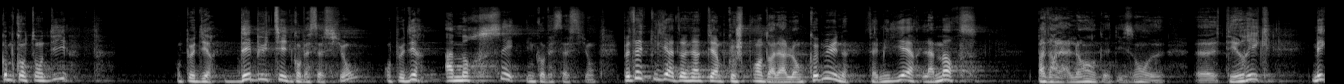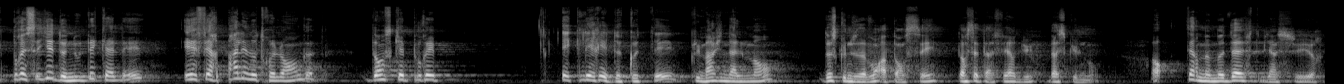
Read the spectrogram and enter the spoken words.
Comme quand on dit, on peut dire débuter une conversation, on peut dire amorcer une conversation. Peut-être qu'il y a un terme que je prends dans la langue commune, familière, l'amorce, pas dans la langue, disons, euh, euh, théorique, mais pour essayer de nous décaler et faire parler notre langue dans ce qu'elle pourrait éclairer de côté, plus marginalement, de ce que nous avons à penser dans cette affaire du basculement. Or, terme modeste, bien sûr,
